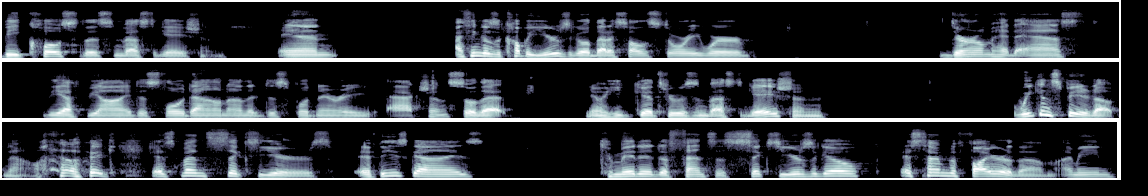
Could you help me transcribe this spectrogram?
be close to this investigation. And I think it was a couple years ago that I saw the story where Durham had asked the FBI to slow down on their disciplinary actions so that you know he could get through his investigation. We can speed it up now. like it's been six years. If these guys committed offenses six years ago, it's time to fire them. I mean,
